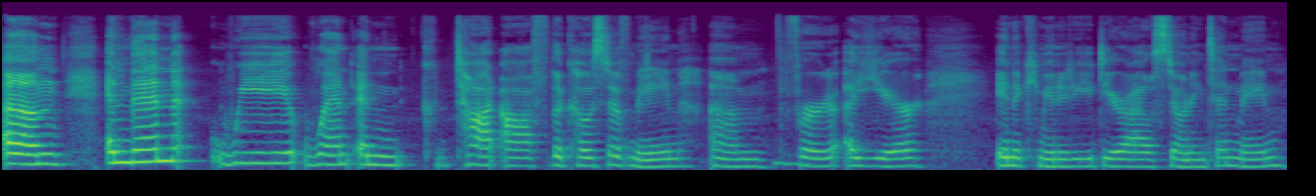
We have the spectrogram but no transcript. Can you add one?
Um, and then we went and taught off the coast of Maine um, for a year in a community, Deer Isle, Stonington, Maine.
